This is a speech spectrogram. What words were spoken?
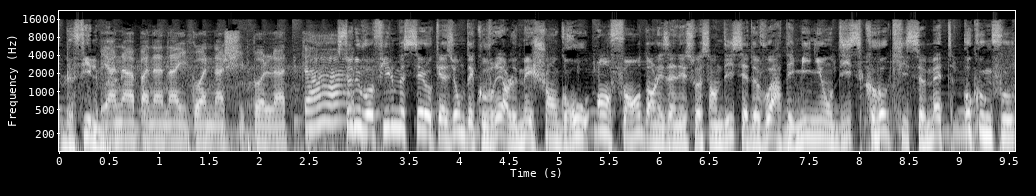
le film. Yana banana iguana chipolata. Ce nouveau film, c'est l'occasion de découvrir le méchant Grou enfant dans les années 70 et de voir des mignons disco qui se mettent au kung-fu.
